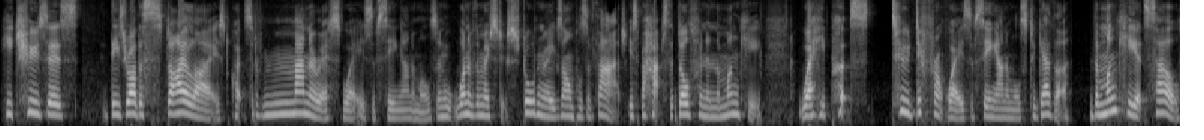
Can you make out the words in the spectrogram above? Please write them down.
he chooses these rather stylized, quite sort of mannerist ways of seeing animals. And one of the most extraordinary examples of that is perhaps the dolphin and the monkey, where he puts two different ways of seeing animals together. The monkey itself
